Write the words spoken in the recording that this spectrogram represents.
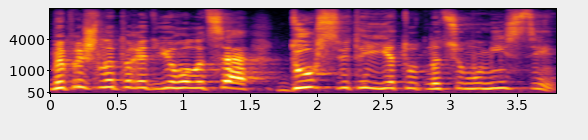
Ми прийшли перед Його лице. Дух Святий є тут, на цьому місці.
